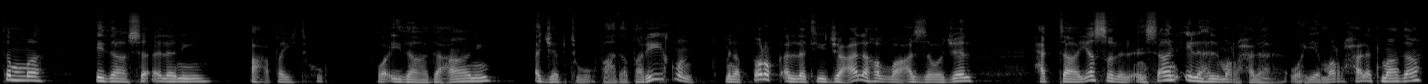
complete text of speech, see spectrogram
ثم إذا سألني أعطيته وإذا دعاني أجبته. فهذا طريق من الطرق التي جعلها الله عز وجل حتى يصل الإنسان إلى المرحلة وهي مرحلة ماذا؟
